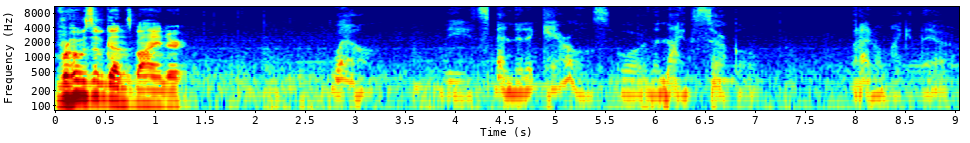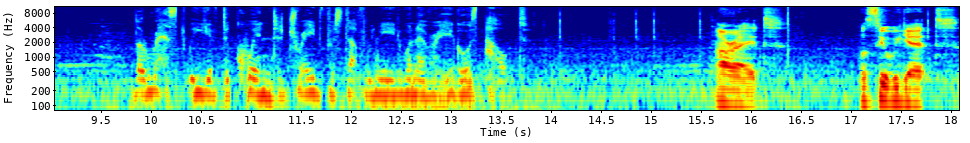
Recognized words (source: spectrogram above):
Rows of guns behind her. Well, we spend it at Carol's or the Ninth Circle. But I don't like it there. The rest we give to Quinn to trade for stuff we need whenever he goes out. Alright. Let's see what we get.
